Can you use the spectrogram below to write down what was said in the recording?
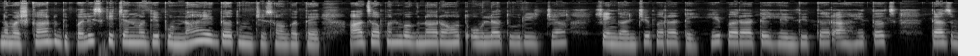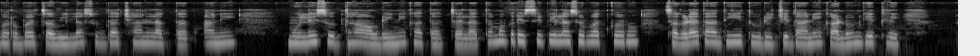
नमस्कार दीपालीस किचनमध्ये पुन्हा एकदा तुमचे स्वागत आहे. आज आपण बघणार आहोत ओल्या तुरीच्या शेंगांचे पराठे. हे पराठे हेल्दी तर आहेतच त्याचबरोबर चवीलासुद्धा छान लागतात आणि मुलेसुद्धा आवडीने खातात. चला तर मग रेसिपीला सुरुवात करू. सगळ्यात आधी तुरीचे दाणे काढून घेतले.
